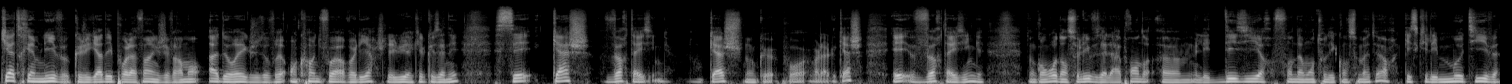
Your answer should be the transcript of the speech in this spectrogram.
Quatrième livre que j'ai gardé pour la fin et que j'ai vraiment adoré et que je devrais encore une fois relire, je l'ai lu il y a quelques années, c'est Cash Vertising cash, donc euh, pour voilà le cash, et vertising. Donc en gros dans ce livre vous allez apprendre euh, les désirs fondamentaux des consommateurs, qu'est-ce qui les motive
